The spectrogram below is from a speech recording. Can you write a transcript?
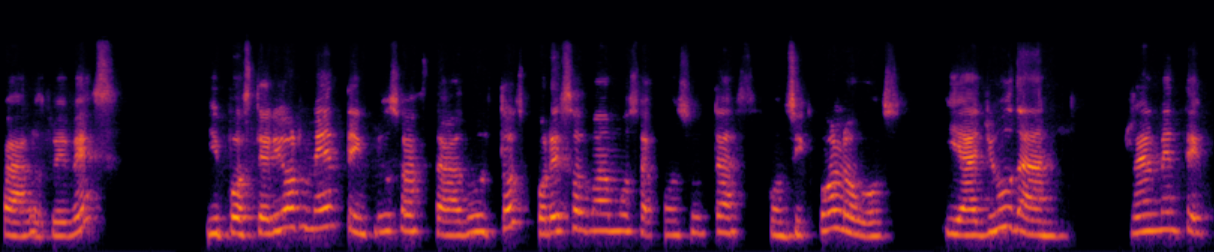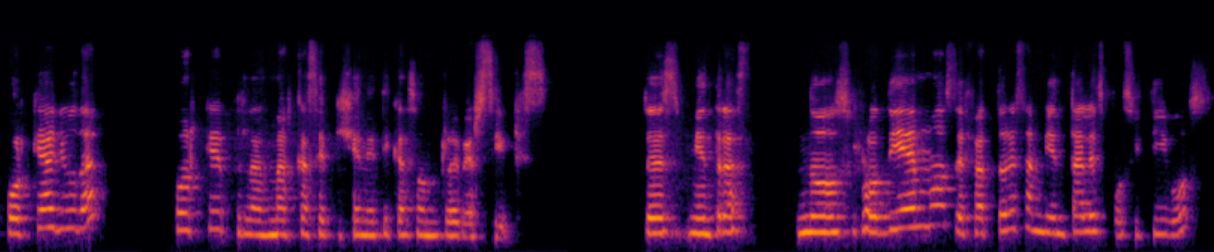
para los bebés, y posteriormente incluso hasta adultos. Por eso vamos a consultas con psicólogos y ayudan. Realmente, ¿por qué ayudan? Porque pues, las marcas epigenéticas son reversibles. Entonces, mientras nos rodeemos de factores ambientales positivos,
